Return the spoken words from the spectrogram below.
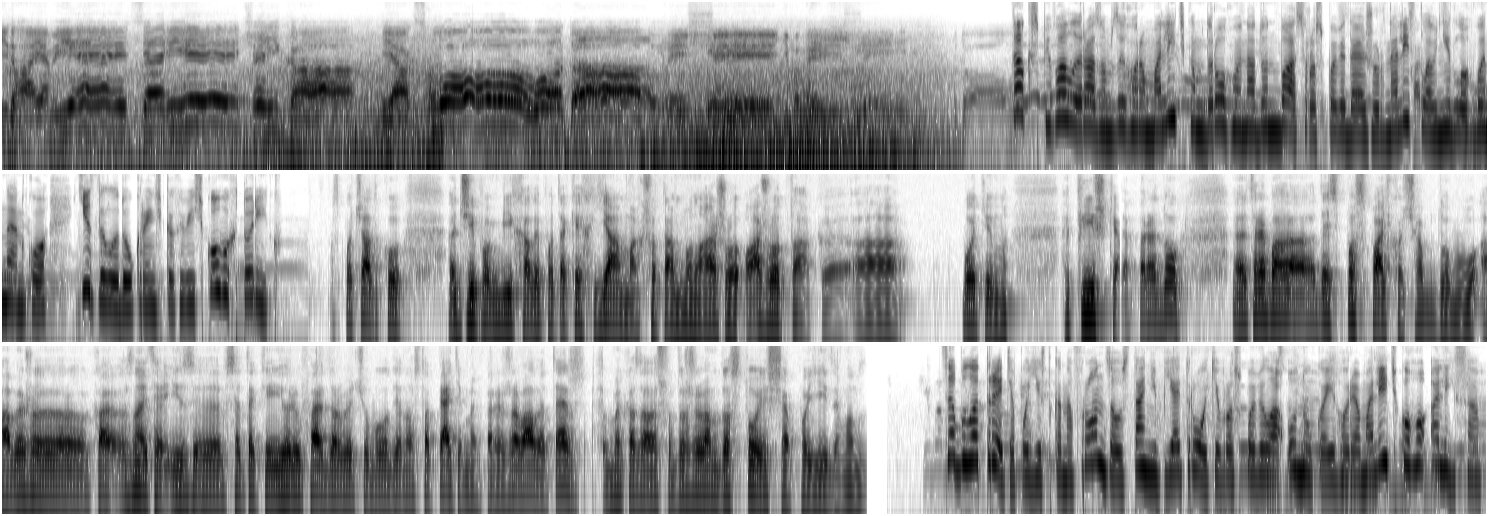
Під гаєм в'ється річенька, як скло вода блищить, блищить. Так співали разом з Ігорем Маліцьким дорогою на Донбас, розповідає журналіст Леонід Логвиненко. Їздили до українських військових торік. Спочатку джипом їхали по таких ямах, що там воно аж, аж отак. е, А потім пішки. Передок е, треба десь поспати хоча б добу. А ви ж е, ка- знаєте, із е, все-таки Ігорю Федоровичу було 95, і ми переживали теж. Ми казали, що доживемо до 100 і ще поїдемо. Це була третя поїздка на фронт за останні п'ять років, розповіла онука Ігоря Маліцького Аліса.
